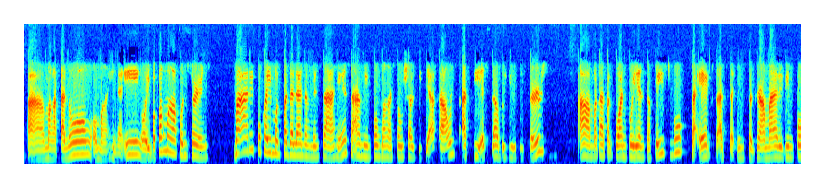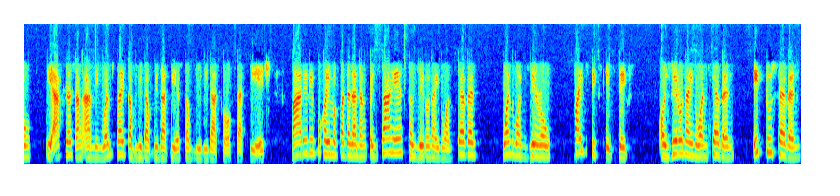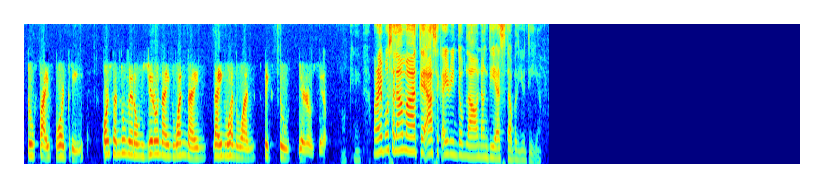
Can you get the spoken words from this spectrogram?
ah, mga tanong o mga hinaing o iba pang mga concerns, maaari po kayo magpadala ng mensahe sa aming pong mga social media accounts at DSWD Serves. Ah, matatagpuan po yan sa Facebook, sa X at sa Instagram. Maaari din pong i-access ang aming website www.dswd.gov.ph. Maaari rin po kayo magpadala ng mensahe sa 0917-110-5686 or 0917-827-2543 or sa numerong 0919-911-6200. Maraming pong salamat kay Asik Irene Dumlao ng DSWD.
